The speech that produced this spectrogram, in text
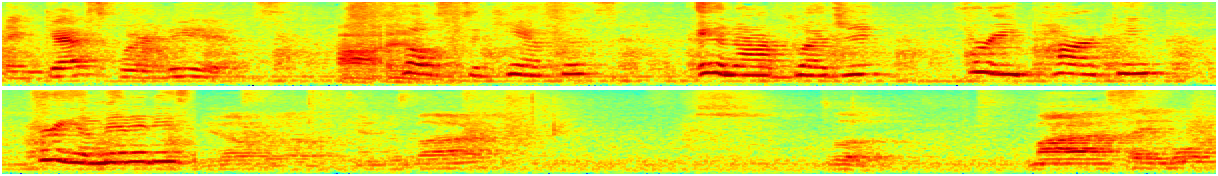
And guess where it is? I am. Close to campus, in our budget, free parking, free amenities. Yep, uh, campus lodge. Look, my I say more,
